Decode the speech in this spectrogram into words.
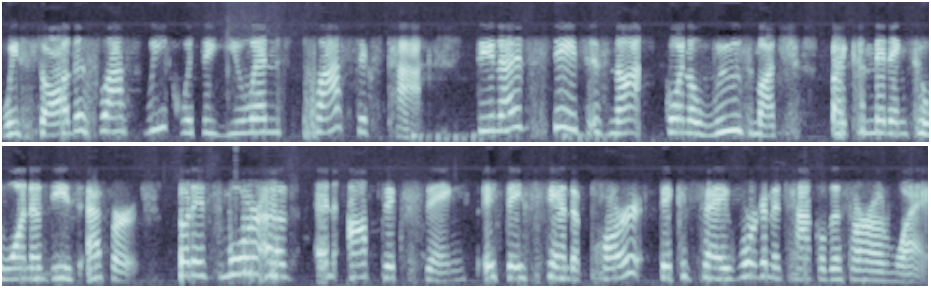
We saw this last week with the UN Plastics Pact. The United States is not going to lose much by committing to one of these efforts. But it's more of an optics thing. If they stand apart, they could say, we're going to tackle this our own way.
